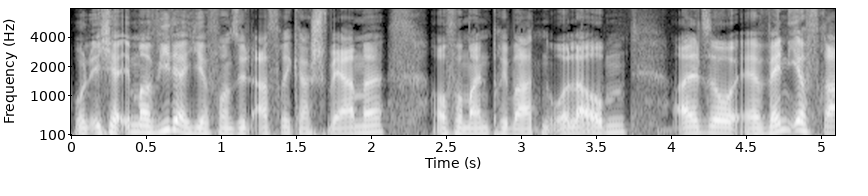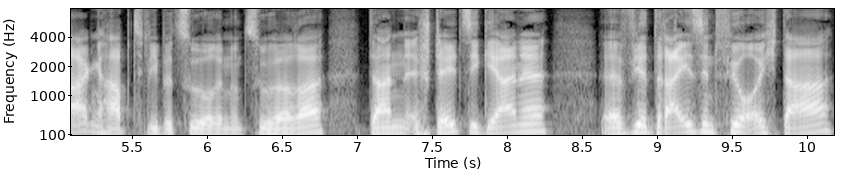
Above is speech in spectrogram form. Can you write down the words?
und ich ja immer wieder hier von Südafrika schwärme, auch von meinen privaten Urlauben. Also, äh, wenn ihr Fragen habt, liebe Zuhörerinnen und Zuhörer, dann äh, stellt sie gerne. Äh, wir drei sind für euch da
